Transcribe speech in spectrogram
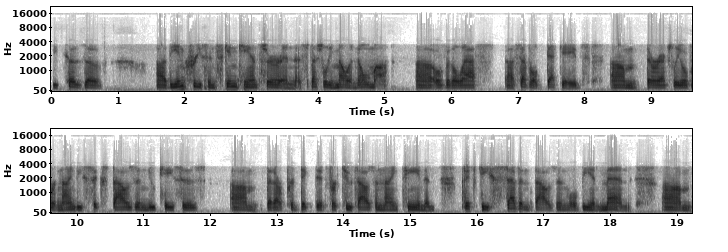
because of uh, the increase in skin cancer and especially melanoma uh, over the last uh, several decades, um, there are actually over 96,000 new cases um, that are predicted for 2019, and 57,000 will be in men. Um,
